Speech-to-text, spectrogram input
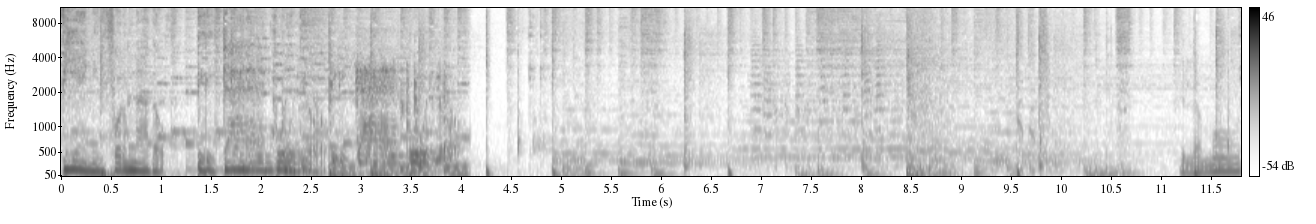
bien informado de cara al pueblo. De cara al pueblo. El amor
